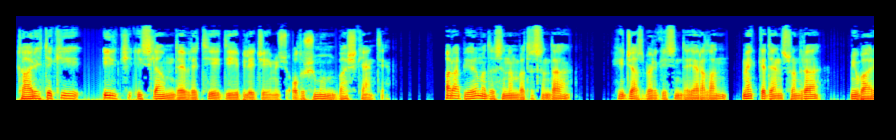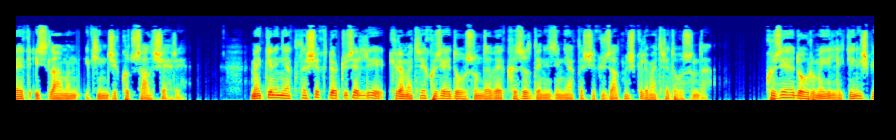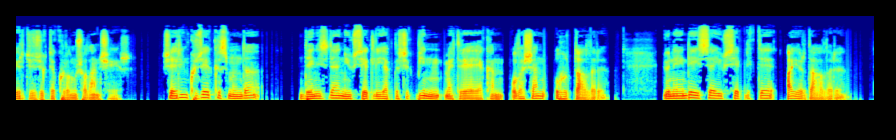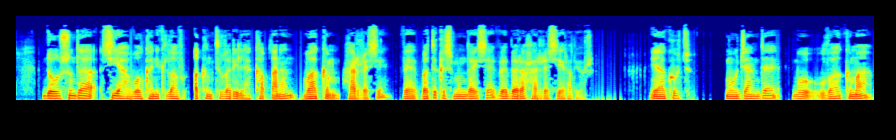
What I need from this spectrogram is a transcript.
tarihteki ilk İslam devleti diyebileceğimiz oluşumun başkenti. Arap Yarımadası'nın batısında, Hicaz bölgesinde yer alan Mekke'den sonra mübarek İslam'ın ikinci kutsal şehri. Mekke'nin yaklaşık 450 kilometre kuzeydoğusunda ve Kızıldeniz'in yaklaşık 160 kilometre doğusunda. Kuzeye doğru meyilli geniş bir düzlükte kurulmuş olan şehir. Şehrin kuzey kısmında denizden yüksekliği yaklaşık 1000 metreye yakın ulaşan Uhud dağları, güneyinde ise yükseklikte Ayır dağları, doğusunda siyah volkanik lav akıntılarıyla kaplanan Vakım Harresi ve batı kısmında ise Vebera Harresi yer alıyor. Yakut, Mucem'de bu Vakım'a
